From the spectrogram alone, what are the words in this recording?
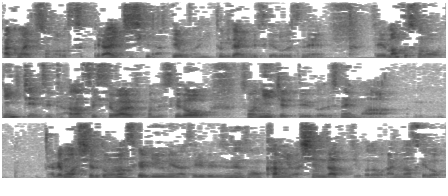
あくまでその薄っぺらい知識だっていうことは言っときたいんですけどですね。で、まずそのニーチェについて話す必要があると思うんですけど、そのニーチェっていうとですね、まあ誰もが知ってると思いますけど、有名なセリフですね。その神は死んだっていうことがありますけど、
